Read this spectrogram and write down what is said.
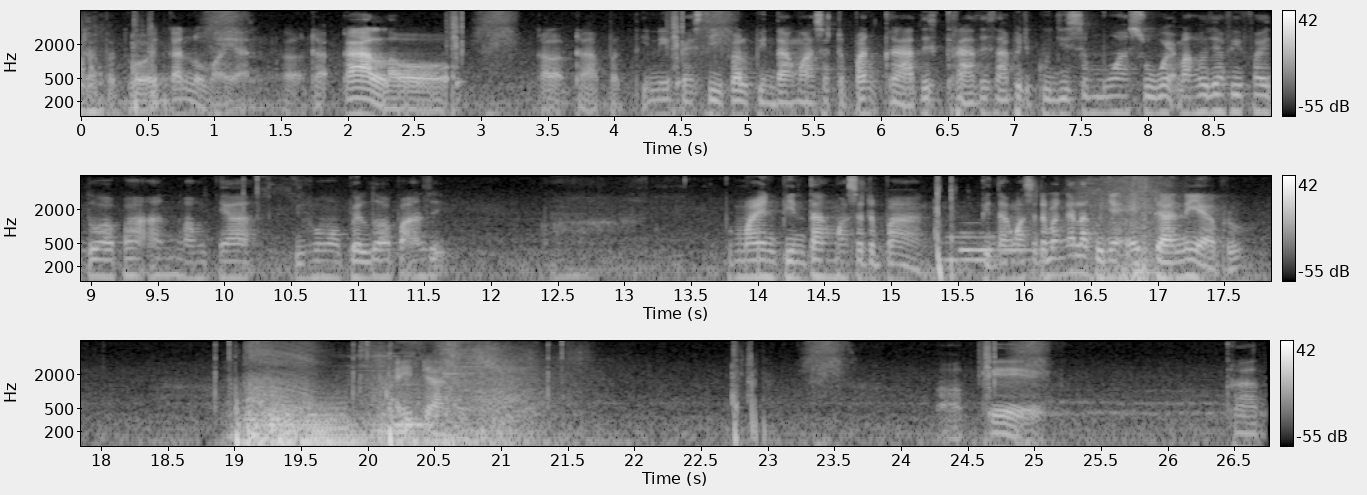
Dapat poin kan lumayan. Kalau kalau dapat ini festival bintang masa depan gratis gratis tapi dikunci semua suwe maksudnya FIFA itu apaan? Maksudnya FIFA Mobile itu apaan sih? Pemain bintang masa depan. Bintang masa depan kan lagunya Edan nih ya bro. Edan. Oke. Grat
